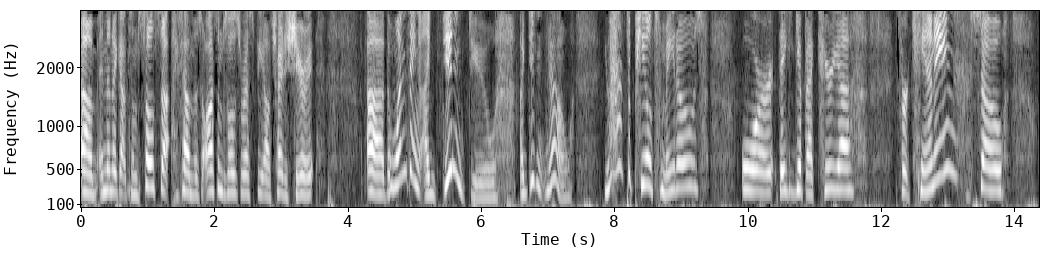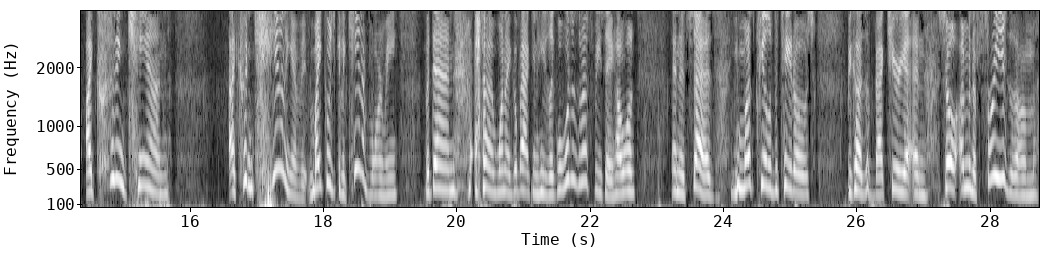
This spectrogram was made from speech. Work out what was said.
Um, and then I got some salsa. I found this awesome salsa recipe. I'll try to share it. Uh, the one thing I didn't do, I didn't know, you have to peel tomatoes or they can get bacteria for canning. So I couldn't can, I couldn't can any of it. Mike was going to can it for me. But then when I go back and he's like, well, what does the recipe say? How long? And it says you must peel the potatoes because of bacteria. And so I'm going to freeze them.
